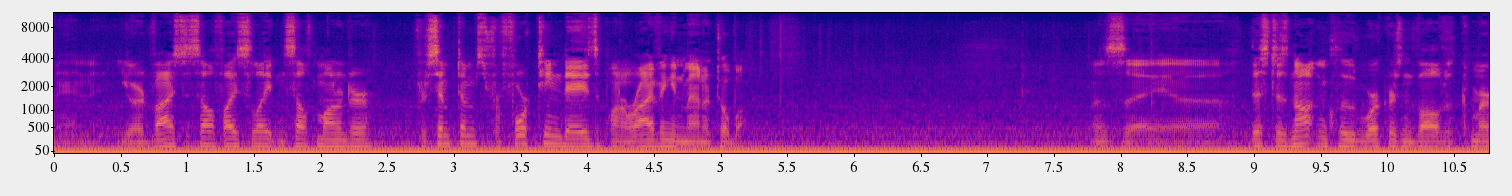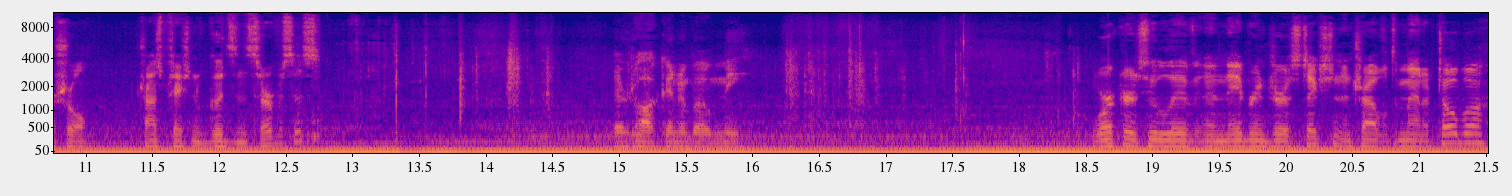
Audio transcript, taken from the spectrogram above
And you're advised to self-isolate and self-monitor for symptoms for 14 days upon arriving in Manitoba. Let's say, uh, this does not include workers involved with commercial transportation of goods and services. They're talking about me. Workers who live in a neighboring jurisdiction and travel to Manitoba,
